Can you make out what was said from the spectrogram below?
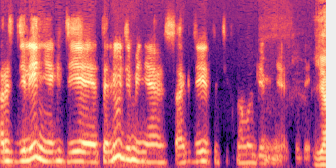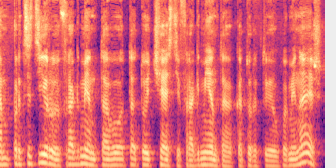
разделение, где это люди меняются, а где это технология меняется. Я процитирую фрагмент того, той части фрагмента, который ты упоминаешь.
